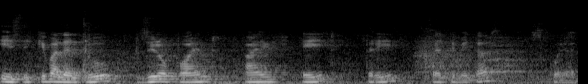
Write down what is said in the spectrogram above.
is equivalent to 0.583 centimeters squared.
